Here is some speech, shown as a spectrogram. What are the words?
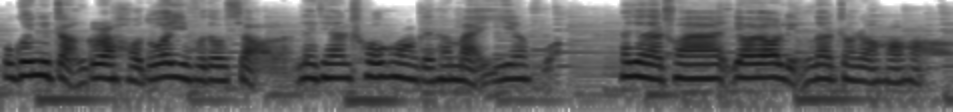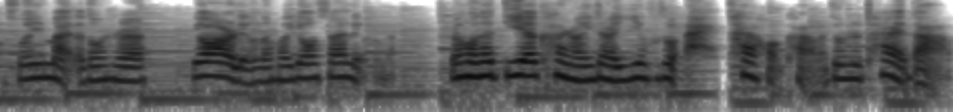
我闺女长个儿，好多衣服都小了。那天抽空给她买衣服，她现在穿幺幺零的正正好好，所以买的都是幺二零的和幺三零的。然后她爹看上一件衣服，说：“哎，太好看了，就是太大了。”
